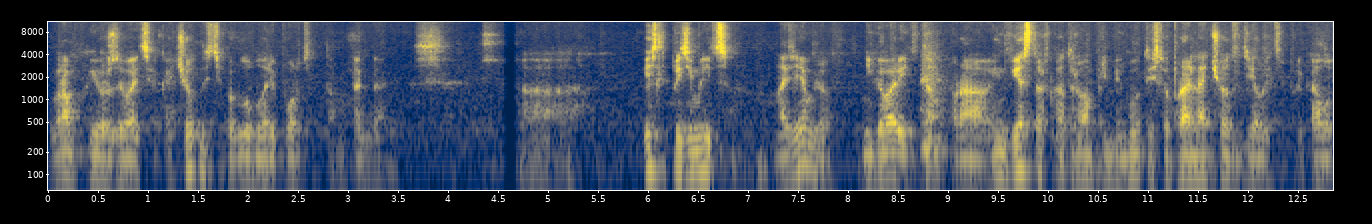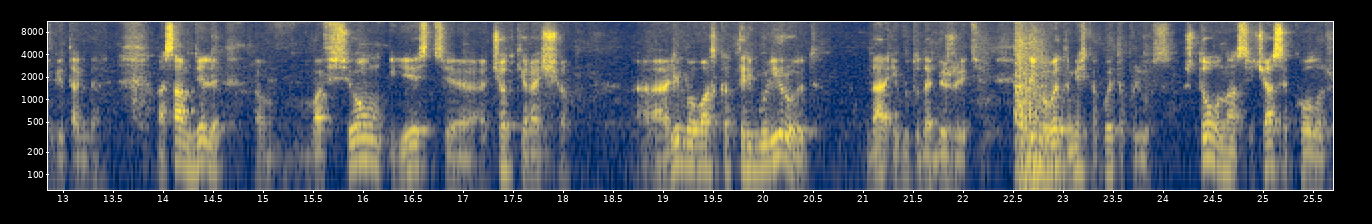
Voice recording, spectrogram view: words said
В рамках ее развивается всякая отчетность по Global Reporting там, и так далее. А, если приземлиться на землю, не говорить там про инвесторов, которые вам прибегут, если вы правильный отчет сделаете про экологию и так далее. На самом деле во всем есть э, четкий расчет. А, либо вас как-то регулируют, да, и вы туда бежите, либо в этом есть какой-то плюс. Что у нас сейчас экологи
